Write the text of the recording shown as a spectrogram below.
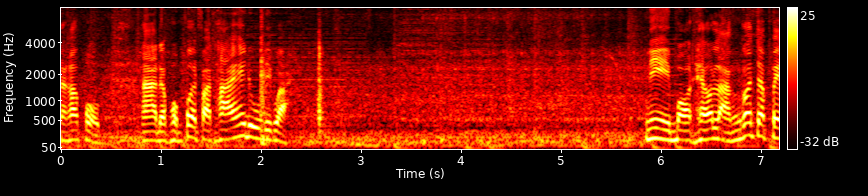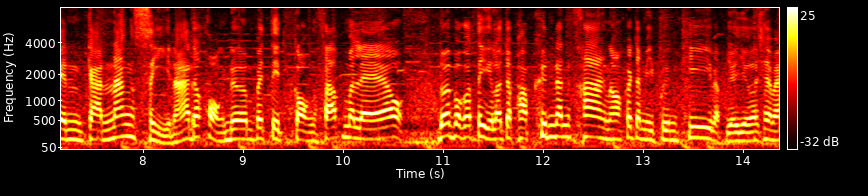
นะครับผมอ่าเดี๋ยวผมเปิดฝาท้ายให้ดูดีกว่า นี่เบาะแถวหลังก็จะเป็นการนั่งสีนะเจ้าของเดิมไปติดกล่องซับมาแล้ว โดยปกติเราจะพับขึ้นด้านข้างเนาะก็จะมีพื้นที่แบบเยอะๆใช่ไหม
